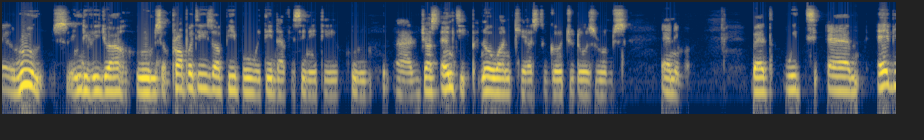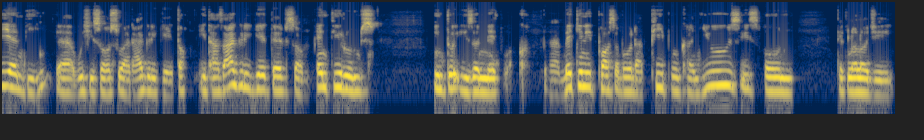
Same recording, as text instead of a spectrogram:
rooms, individual rooms and properties of people within that vicinity are just empty, but no one cares to go to those rooms anymore. But with um, Airbnb, uh, which is also an aggregator, it has aggregated some empty rooms into its own network, uh, making it possible that people can use its own technology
